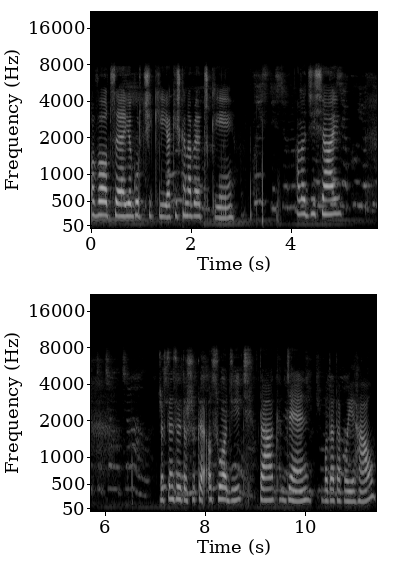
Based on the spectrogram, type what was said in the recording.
Owoce, jogurciki, jakieś kanapeczki. Ale dzisiaj, że chcę sobie troszeczkę osłodzić, tak, dzień, bo tata pojechał,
